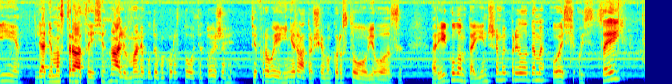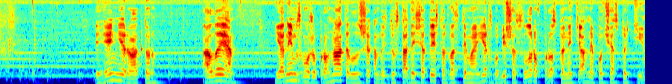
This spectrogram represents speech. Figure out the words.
І для демонстрації сигналів в мене буде використовуватися той же цифровий генератор, що я використовував його з Рігулом та іншими приладами. Ось ось цей генератор. Але я ним зможу прогнати лише там десь до 110-120 МГц, бо більше солоров просто не тягне по частоті.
